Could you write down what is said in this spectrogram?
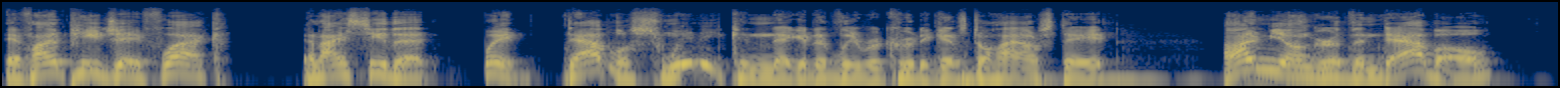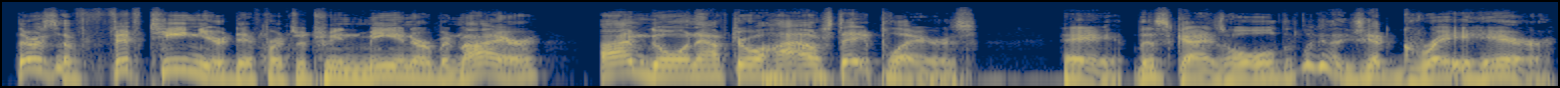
If I'm PJ Fleck and I see that, wait, Dabo Swinney can negatively recruit against Ohio State. I'm younger than Dabo. There's a 15 year difference between me and Urban Meyer. I'm going after Ohio State players. Hey, this guy's old. Look at that. He's got gray hair.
